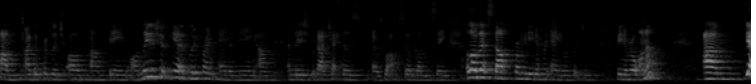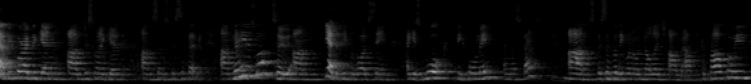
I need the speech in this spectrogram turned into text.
Um, I have the privilege of um, being on leadership here at Blueprint and of being um, in leadership of our chapters as well. So I've gotten to see a lot of that stuff from many different angles, which has been a real honour. Um, yeah, before I begin, um, just want to give um, some specific um, mihi as well to um, yeah the people who I've seen, I guess, walk before me in this space. Um, specifically, want to acknowledge um, our Takatapui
